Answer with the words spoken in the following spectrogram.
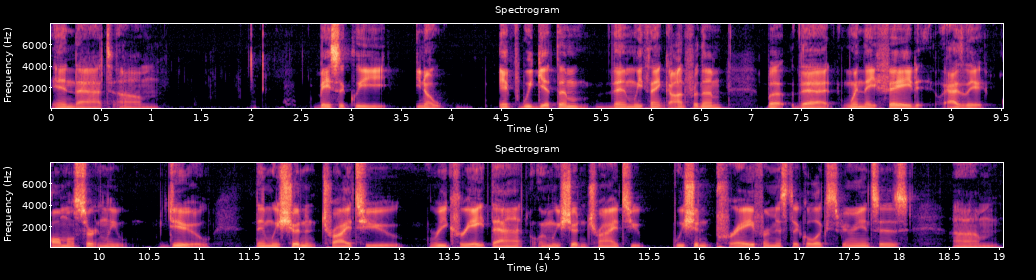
in that um, basically, you know, if we get them, then we thank God for them. But that when they fade, as they almost certainly do, then we shouldn't try to recreate that, and we shouldn't try to we shouldn't pray for mystical experiences, um,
